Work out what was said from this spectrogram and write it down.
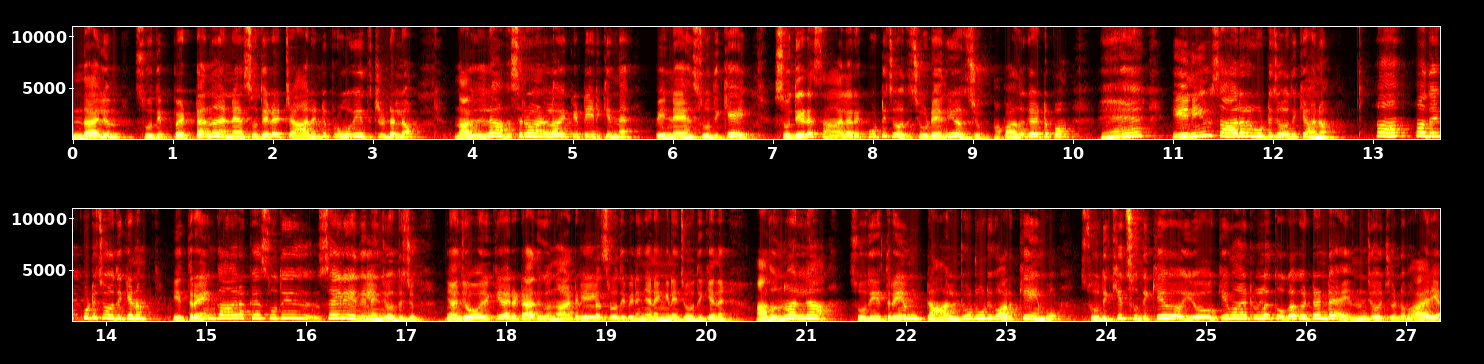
എന്തായാലും സുധി പെട്ടെന്ന് തന്നെ സുധിയുടെ ടാലന്റ് പ്രൂവ് ചെയ്തിട്ടുണ്ടല്ലോ. നല്ല അവസരമാണല്ലോ കിട്ടിയിരിക്കുന്നത് പിന്നെ സുധിക്കേ ശ്രുതിയുടെ സാലറി കൂട്ടി ചോദിച്ചുകൂടെയെന്ന് ചോദിച്ചു. അപ്പോൾ അത് കേട്ടപ്പം ഏ ഇനിയും സാലറി കൂട്ടി ചോദിക്കാനോ? ആ അതെ കൂട്ടി ചോദിക്കണം. ഇത്രയും കാറൊക്കെ ശ്രുതി സെയിൽ ചെയ്തില്ലേന്ന് ചോദിച്ചു. ഞാൻ ജോലിക്ക് കയറിയിട്ട് അധികമൊന്നും ആയിട്ടില്ലല്ലോ ശ്രുതി പിന്നെ ഞാൻ എങ്ങനെയാണ് ചോദിക്കുന്നത് അതൊന്നും അല്ല ശ്രുതി ഇത്രയും ടാലന്റോടു കൂടി വർക്ക് ചെയ്യുമ്പോൾ ശ്രുതിക്ക് ശ്രുതിക്ക് യോഗ്യമായിട്ടുള്ള തുക കിട്ടണ്ടേ? എന്ന് ചോദിച്ചുകൊണ്ട് ഭാര്യ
